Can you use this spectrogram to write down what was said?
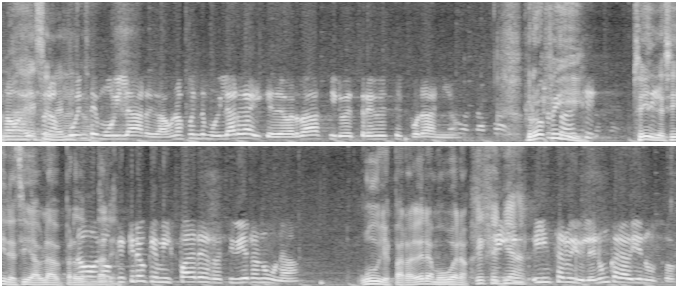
No, es una fuente muy larga, una fuente muy larga y que de verdad sirve tres veces por año. Rofi. Sí, Sí. decir, sí, habla, perdón, no, no, dale. que creo que mis padres recibieron una. Uy, esparraguera muy bueno. Qué Sí, genial. inservible, nunca la vi en uso.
